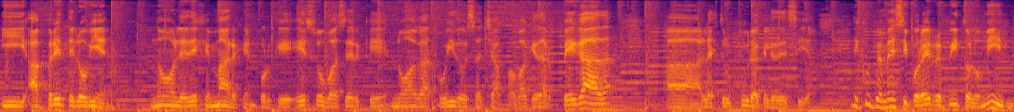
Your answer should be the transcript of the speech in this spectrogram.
y apriételo bien. No le deje margen porque eso va a hacer que no haga ruido esa chapa. Va a quedar pegada a la estructura que le decía. Discúlpeme si por ahí repito lo mismo,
